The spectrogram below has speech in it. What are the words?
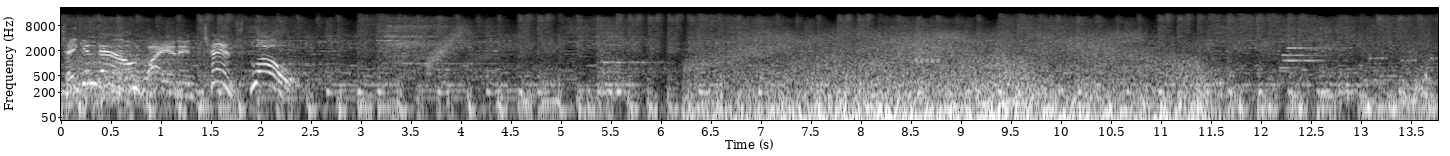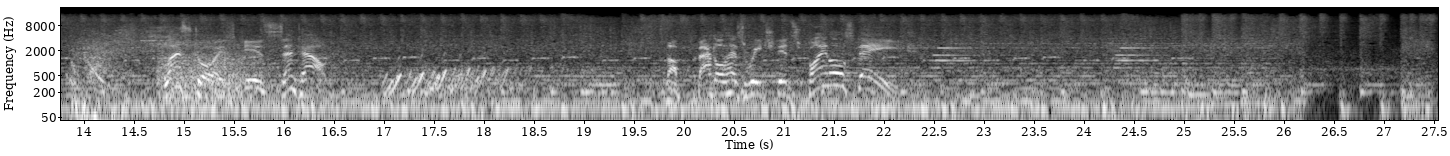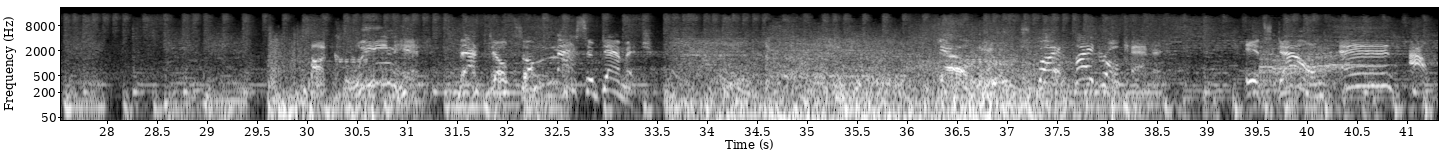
Taken down by an intense blow. Blastoise is sent out. The battle has reached its final stage. Clean hit! That dealt some massive damage! Deluge by Hydro Cannon! It's down and out!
